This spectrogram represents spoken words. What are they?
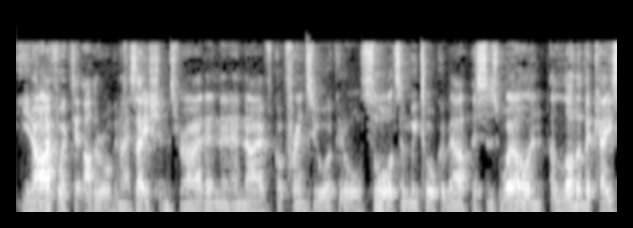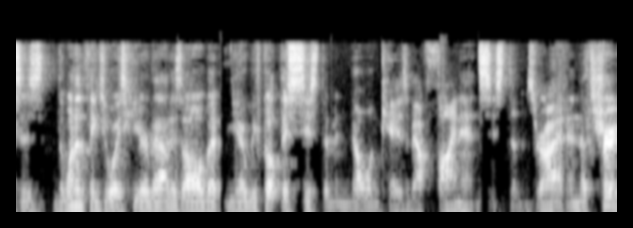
You know, I've worked at other organizations, right? And, and I've got friends who work at all sorts, and we talk about this as well. And a lot of the cases, the one of the things you always hear about is, oh, but you know, we've got this system and no one cares about finance systems, right? And that's true.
